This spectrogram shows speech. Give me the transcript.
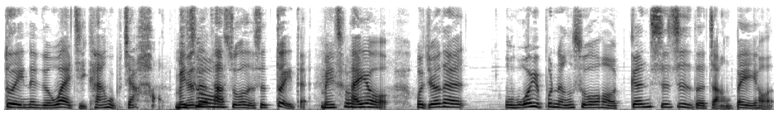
对那个外籍看护比较好，没错，他说的是对的，没错。还有，我觉得我我也不能说哈，跟失智的长辈哈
